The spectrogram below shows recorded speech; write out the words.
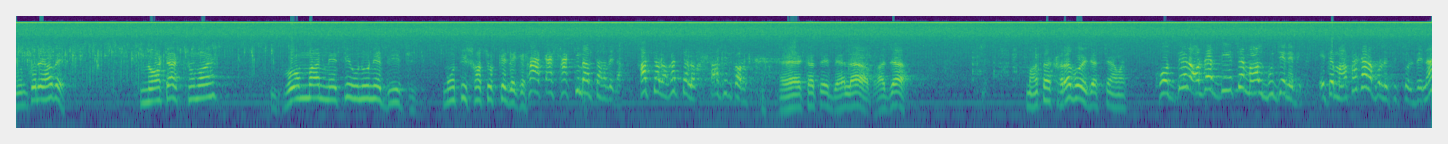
মন করে হবে? নটার সময় বোম্মার নেচে উনুনে দিয়েছি। মতি সচককে দেখে। আর সাক্ষী মানতে হবে না। হাত চালো হাত চালো তাড়াতাড়ি করো। এক হাতে বেলা ভাজা। মাথা খারাপ হয়ে যাচ্ছে আমার। খদ্দের অর্ডার দিয়েছে মাল বুঝে নেবে। এতে মাথা খারাপ হলে চলবে না।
